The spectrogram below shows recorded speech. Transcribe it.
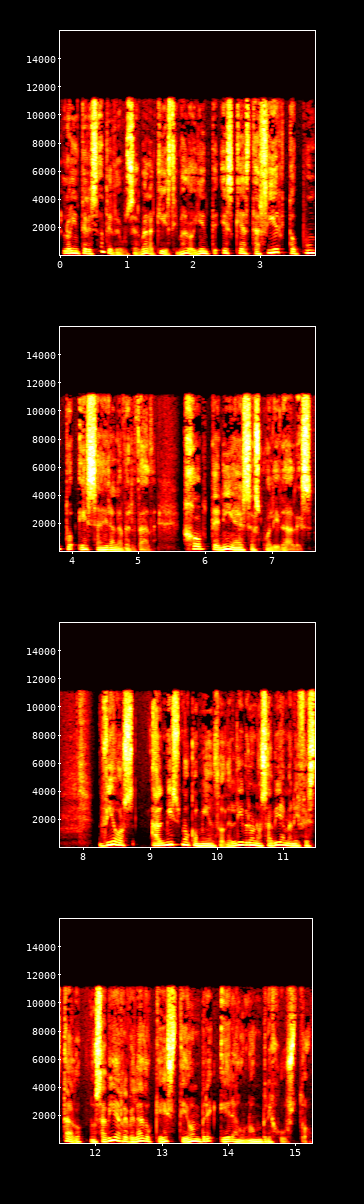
Lo interesante de observar aquí, estimado oyente, es que hasta cierto punto esa era la verdad. Job tenía esas cualidades. Dios, al mismo comienzo del libro, nos había manifestado, nos había revelado que este hombre era un hombre justo.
